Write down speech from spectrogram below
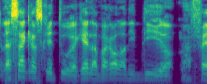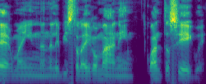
La Sacra Scrittura, che è la parola di Dio, afferma in, nell'Epistola ai Romani quanto segue.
